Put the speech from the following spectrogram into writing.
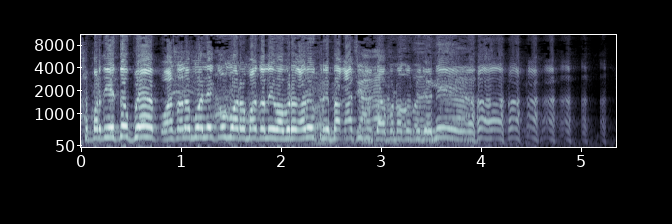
Seperti itu beb. Wassalamualaikum warahmatullahi wabarakatuh. Terima kasih sudah menonton video ini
